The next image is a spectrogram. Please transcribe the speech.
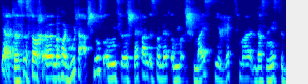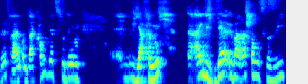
Ja, das ist doch äh, nochmal ein guter Abschluss und äh, Stefan ist so nett und schmeißt direkt mal das nächste Bild rein. Und da kommen wir zu dem, äh, ja, für mich eigentlich der Überraschungssieg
